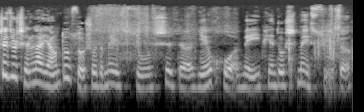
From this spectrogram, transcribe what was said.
这就成了杨度所说的媚俗。是的，野火每一篇都是媚俗的。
